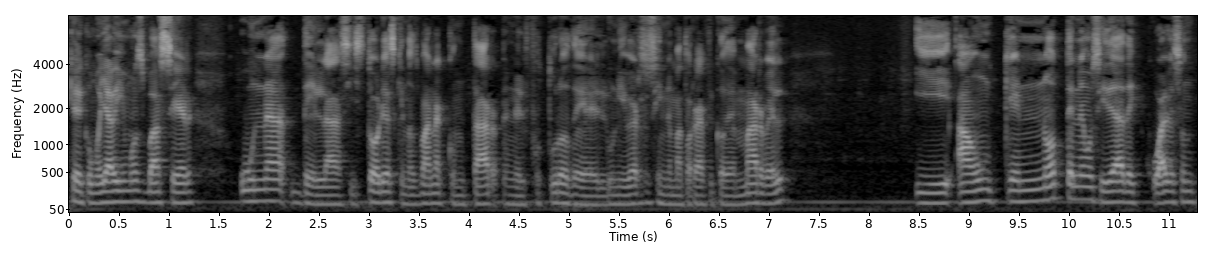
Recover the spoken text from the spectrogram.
que como ya vimos va a ser una de las historias que nos van a contar en el futuro del universo cinematográfico de Marvel. Y aunque no tenemos idea de cuáles son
